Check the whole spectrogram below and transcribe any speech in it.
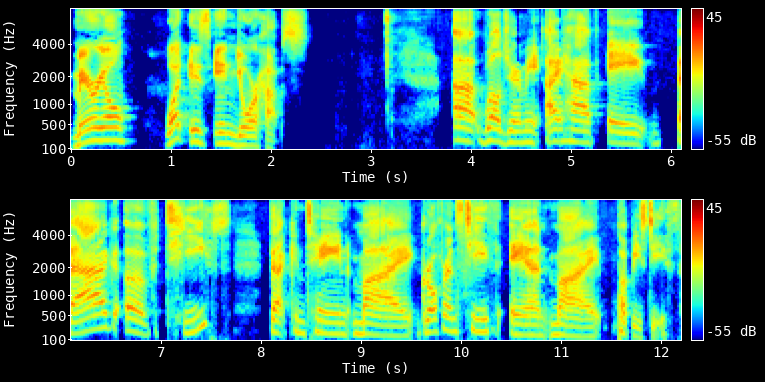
Mariel, what is in your house? Uh, well, Jeremy, I have a bag of teeth that contain my girlfriend's teeth and my puppy's teeth.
